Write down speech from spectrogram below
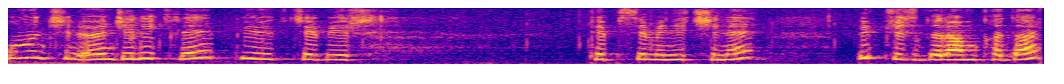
Bunun için öncelikle büyükçe bir tepsimin içine 300 gram kadar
